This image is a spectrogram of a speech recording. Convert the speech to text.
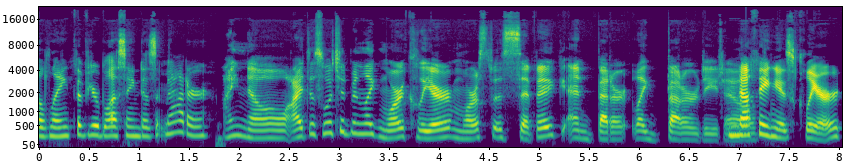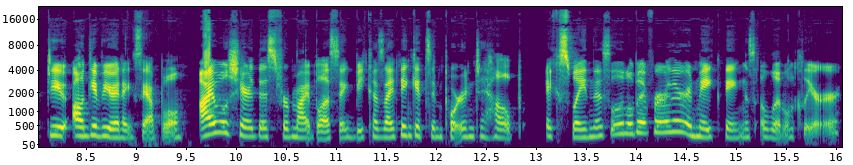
The length of your blessing doesn't matter. I know. I just wish it'd been like more clear, more specific, and better, like better detail. Nothing is clear. Do you, I'll give you an example. I will share this for my blessing because I think it's important to help explain this a little bit further and make things a little clearer.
